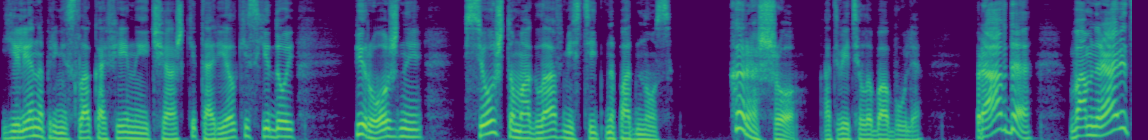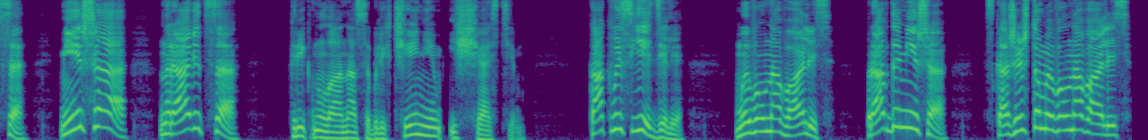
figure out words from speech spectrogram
Елена принесла кофейные чашки, тарелки с едой, пирожные, все, что могла вместить на поднос. «Хорошо», — ответила бабуля. «Правда? Вам нравится? Миша, нравится?» — крикнула она с облегчением и счастьем. «Как вы съездили? Мы волновались. Правда, Миша? Скажи, что мы волновались».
